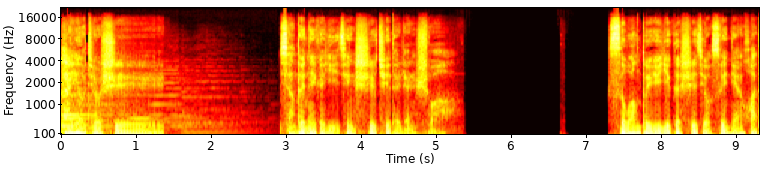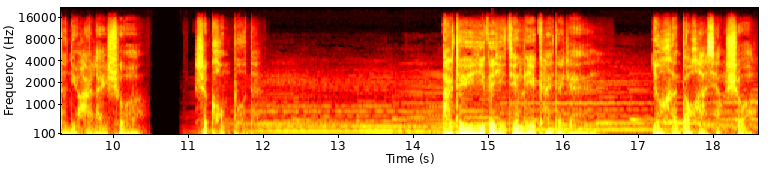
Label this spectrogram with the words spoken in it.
还有就是。想对那个已经逝去的人说：死亡对于一个十九岁年华的女孩来说是恐怖的，而对于一个已经离开的人，有很多话想说，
